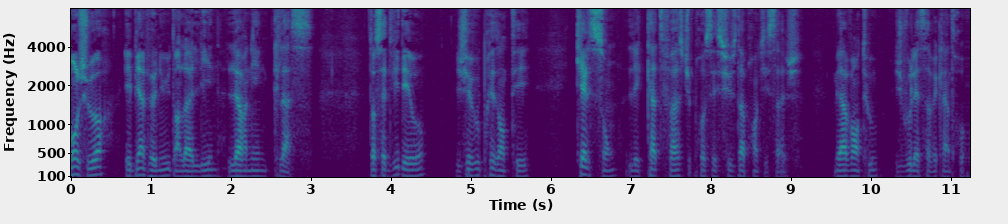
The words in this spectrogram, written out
Bonjour et bienvenue dans la Lean Learning Class. Dans cette vidéo, je vais vous présenter quelles sont les quatre phases du processus d'apprentissage. Mais avant tout, je vous laisse avec l'intro.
